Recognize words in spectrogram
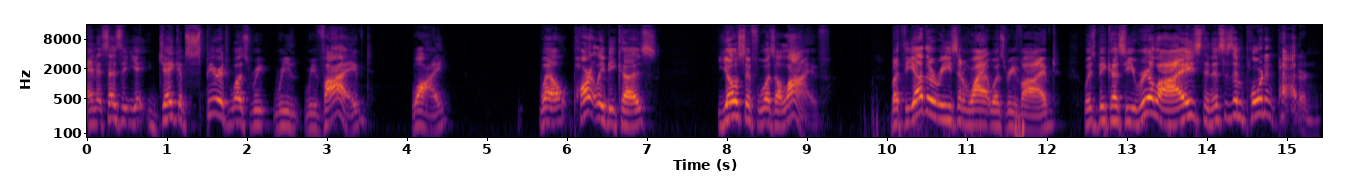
And it says that Jacob's spirit was re, re, revived. Why? Well, partly because Joseph was alive. But the other reason why it was revived was because he realized, and this is an important pattern,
